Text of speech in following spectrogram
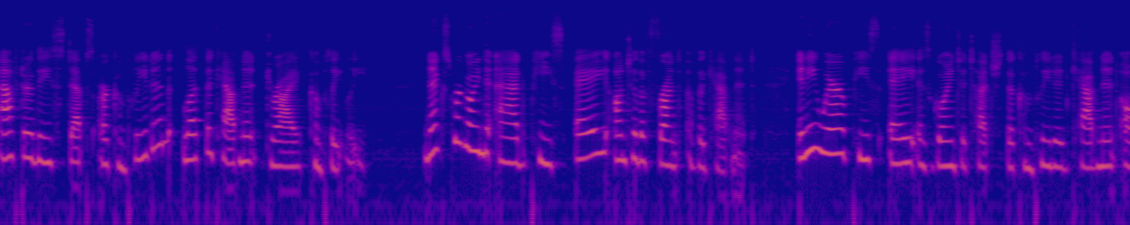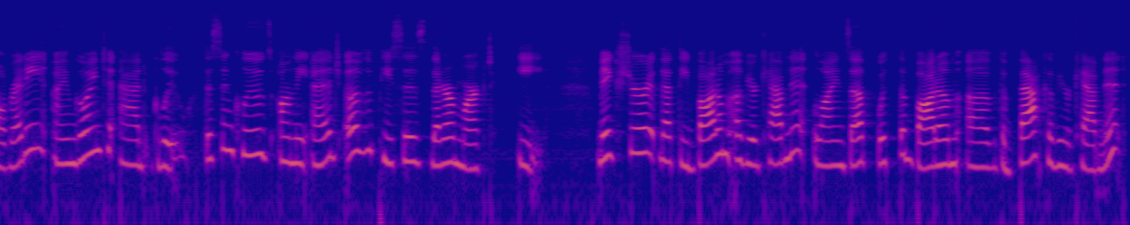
After these steps are completed, let the cabinet dry completely. Next, we're going to add piece A onto the front of the cabinet. Anywhere piece A is going to touch the completed cabinet already, I am going to add glue. This includes on the edge of the pieces that are marked E. Make sure that the bottom of your cabinet lines up with the bottom of the back of your cabinet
